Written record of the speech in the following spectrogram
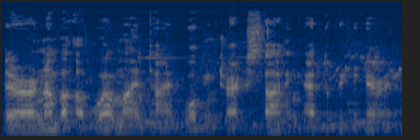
There are a number of well-maintained walking tracks starting at the picnic area.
